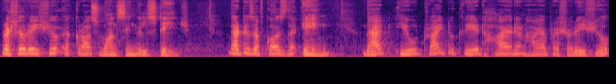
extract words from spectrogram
pressure ratio across one single stage. That is of course, the aim that you try to create higher and higher pressure ratio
